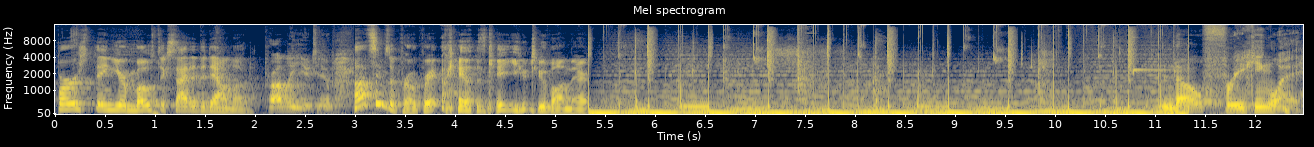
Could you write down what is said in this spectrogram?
first thing you're most excited to download? Probably YouTube. Oh, that seems appropriate. Okay, let's get YouTube on there. No freaking way.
